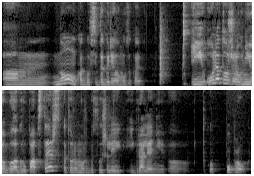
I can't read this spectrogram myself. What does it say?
Но как бы всегда горела музыкой. И Оля тоже, у нее была группа Upstairs, которую, может быть, слышали, играли они э, такой поп-рок.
